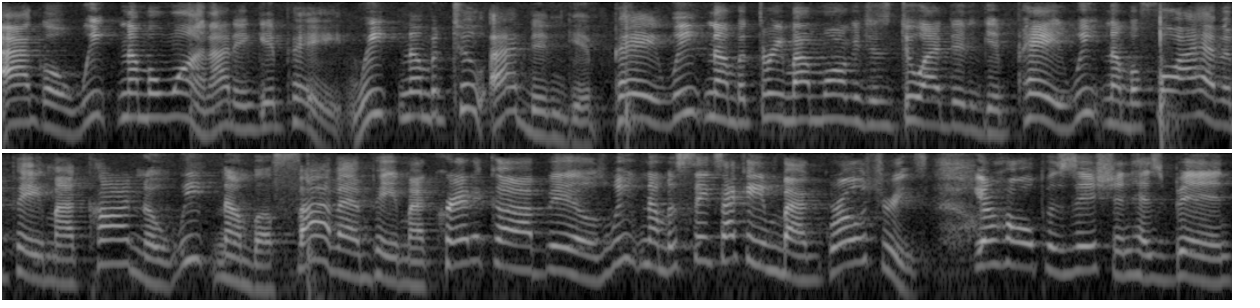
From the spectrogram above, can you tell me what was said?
I go week number one, I didn't get paid. Week number two, I didn't get paid. Week number three, my mortgage is due, I didn't get paid. Week number four, I haven't paid my car note. Week number five, I haven't paid my credit card bills. Week number six, I can't even buy groceries. Your whole position has been,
